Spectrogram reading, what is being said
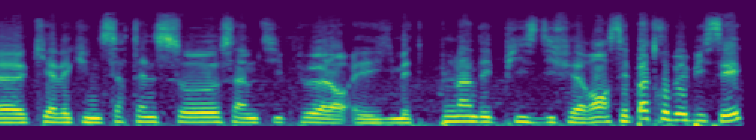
euh, qui est avec une certaine sauce un petit peu. Alors ils mettent plein d'épices différents. C'est pas trop épicé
